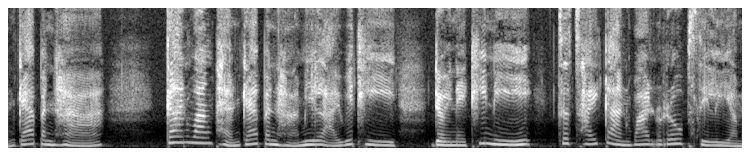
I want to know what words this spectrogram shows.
นแก้ปัญหา การวางแผนแก้ปัญหามีหลายวิธี โดยในที่นี้จะใช้การวาดรูปสี่เหลี่ยม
